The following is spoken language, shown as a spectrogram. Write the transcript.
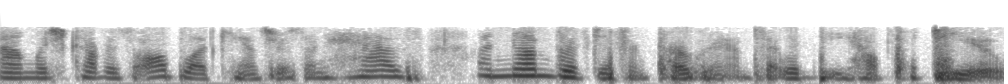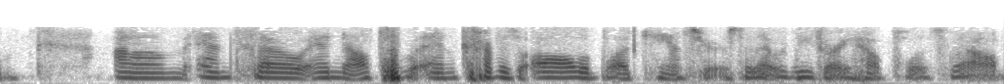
um, which covers all blood cancers and has a number of different programs that would be helpful to you um, and so and and covers all the blood cancers. So that would be very helpful as well.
